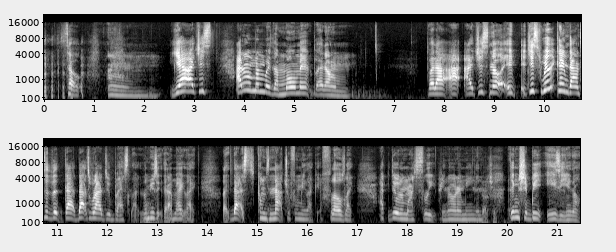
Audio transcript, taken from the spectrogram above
so, um, yeah, I just, I don't remember the moment, but, um, but I, I, I just know it, it just really came down to the, that that's what I do best. Like the music that I make, like, like that comes natural for me. Like it flows. Like I could do it in my sleep. You know what I mean? And Gotcha. things should be easy, you know.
